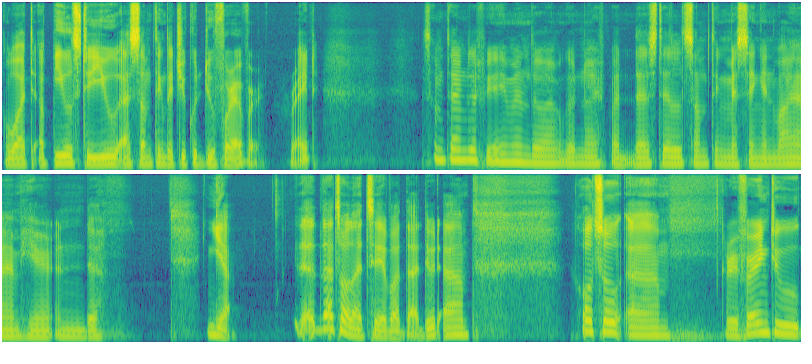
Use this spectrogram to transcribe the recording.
What appeals to you as something that you could do forever, right? Sometimes I feel even though I'm a good enough, but there's still something missing in why I am here. And uh, yeah, th- that's all I'd say about that, dude. Um, also, um, referring to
